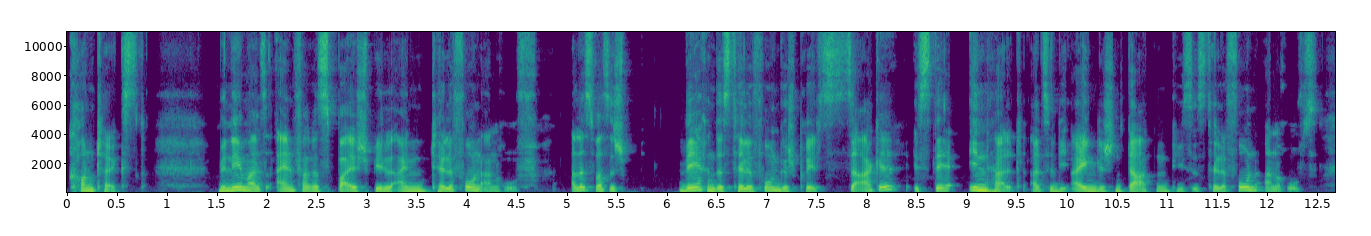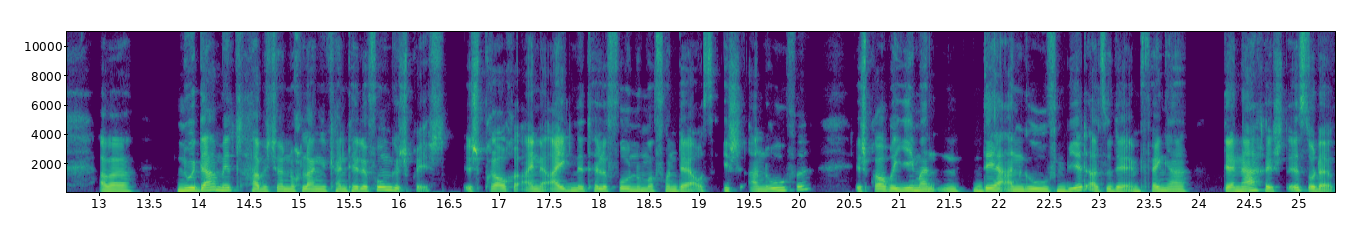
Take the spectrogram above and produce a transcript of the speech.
Kontext. Wir nehmen als einfaches Beispiel einen Telefonanruf. Alles, was ich während des Telefongesprächs sage, ist der Inhalt, also die eigentlichen Daten dieses Telefonanrufs. Aber nur damit habe ich ja noch lange kein Telefongespräch. Ich brauche eine eigene Telefonnummer, von der aus ich anrufe. Ich brauche jemanden, der angerufen wird, also der Empfänger der Nachricht ist oder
